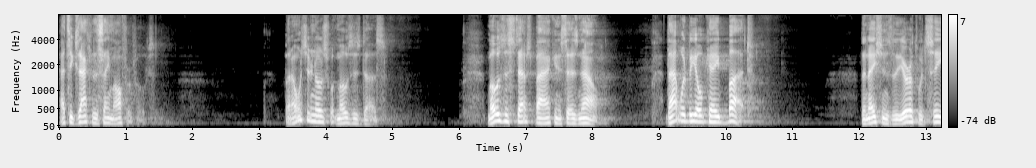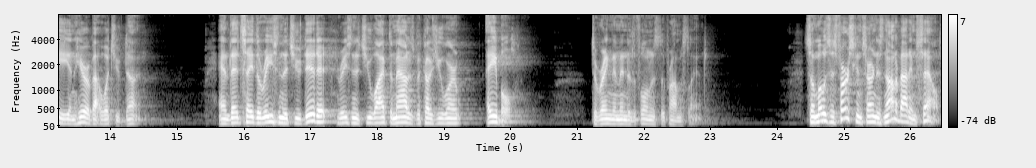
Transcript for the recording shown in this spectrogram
That's exactly the same offer, folks. But I want you to notice what Moses does. Moses steps back and says, Now, that would be okay, but the nations of the earth would see and hear about what you've done. And they'd say the reason that you did it, the reason that you wiped them out is because you weren't able to bring them into the fullness of the promised land. So Moses' first concern is not about himself.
